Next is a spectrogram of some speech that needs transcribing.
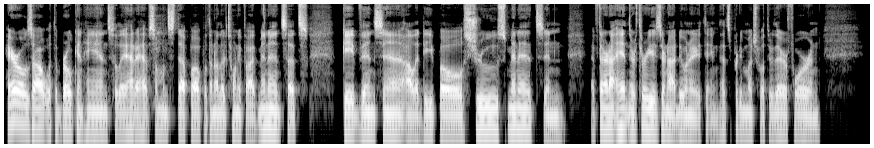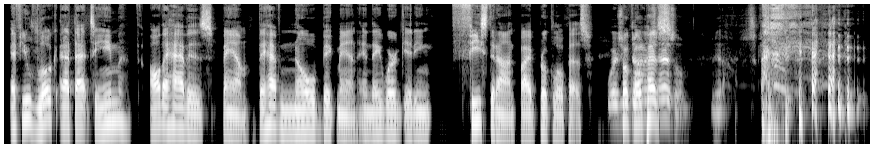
Herro's out with a broken hand, so they had to have someone step up with another twenty five minutes. That's Gabe Vincent, Oladipo, Strus minutes, and if they're not hitting their threes, they're not doing anything. That's pretty much what they're there for. And if you look at that team, all they have is Bam. They have no big man, and they were getting feasted on by Brook Lopez. Where's Brook Udonis Lopez-? Yeah.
